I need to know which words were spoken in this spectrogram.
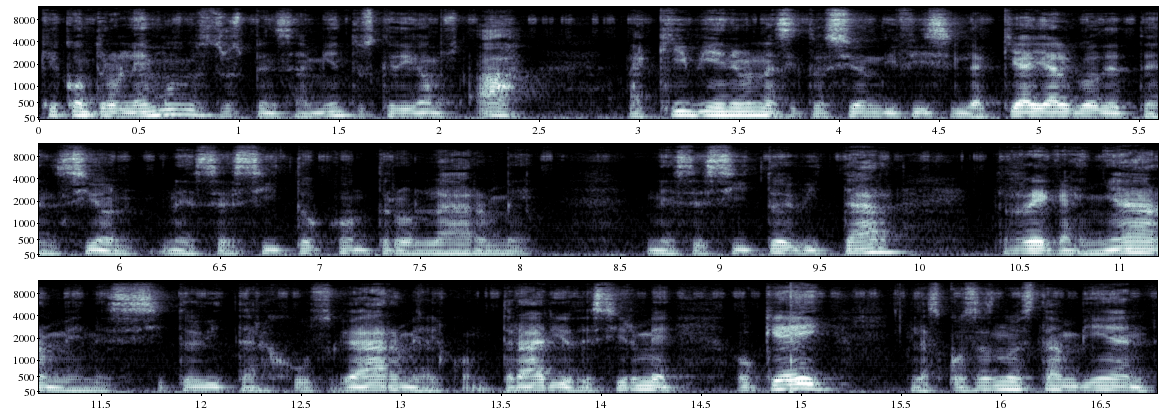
que controlemos nuestros pensamientos, que digamos, ah, aquí viene una situación difícil, aquí hay algo de tensión, necesito controlarme, necesito evitar regañarme, necesito evitar juzgarme, al contrario, decirme, ok, las cosas no están bien,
